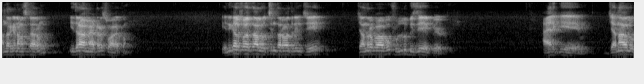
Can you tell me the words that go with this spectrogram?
అందరికీ నమస్కారం. ఇదిరా మ్యాటర్ స్వాగతం. ఎన్నికల ఫలితాలు వచ్చిన తర్వాత నుంచి చంద్రబాబు ఫుల్ బిజీ అయిపోయాడు. ఆయనకి జనాలు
